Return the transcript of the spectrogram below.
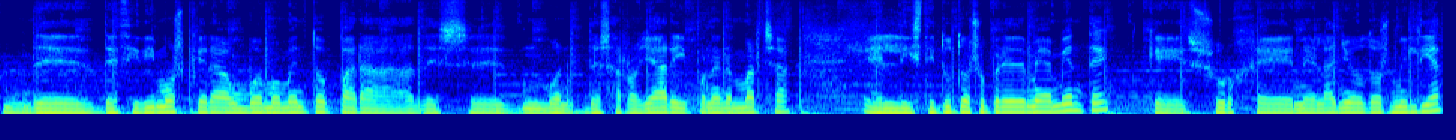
decidimos que era un buen momento para bueno, desarrollar y poner en marcha el Instituto Superior de Medio Ambiente, que surge en el año 2010.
